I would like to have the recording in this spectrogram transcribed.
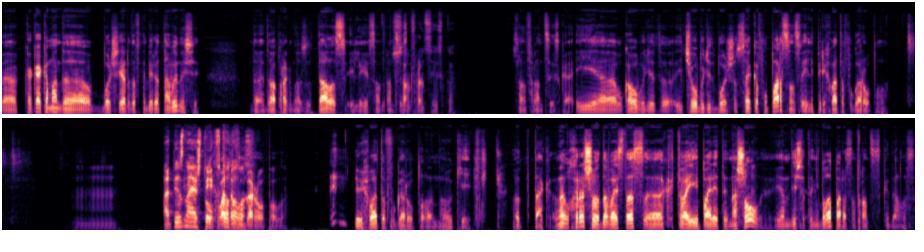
э, какая команда больше ярдов наберет на выносе? Да, два прогноза. Даллас или Сан-Франциско? Сан-Франциско. Сан-Франциско. И э, у кого будет, и чего будет больше? Секов у Парсонса или перехватов у? М, А ты знаешь в Перехватов у. Гаропола. Перехватов у Garoppolo, ну окей. Вот так. Ну хорошо, давай, Стас, э, к твоей паре ты нашел? Я надеюсь, это не была пара Сан-Франциско и Далласа.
